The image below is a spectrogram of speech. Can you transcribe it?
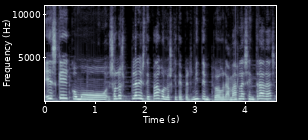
es que como son los planes de pago los que te permiten programar las entradas,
